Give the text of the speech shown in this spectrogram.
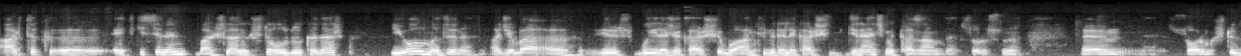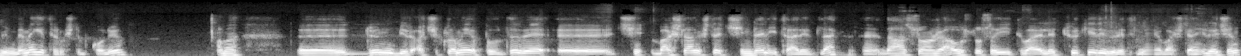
artık e, etkisinin başlangıçta olduğu kadar iyi olmadığını, acaba e, virüs bu ilaca karşı, bu antivirale karşı direnç mi kazandı sorusunu e, sormuştu, gündeme getirmişti bu konuyu. Ama e, dün bir açıklama yapıldı ve e, Çin, başlangıçta Çin'den ithal edilen, e, daha sonra Ağustos ayı itibariyle Türkiye'de üretilmeye başlayan ilacın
